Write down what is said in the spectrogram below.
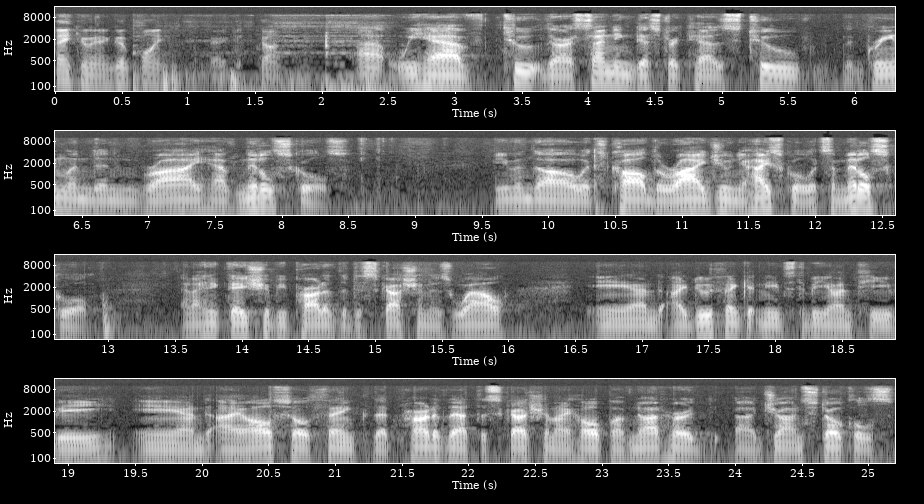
Thank you, Ann, good point. Very good. John? Uh, We have two, our sending district has two, Greenland and Rye have middle schools. Even though it's called the Rye Junior High School, it's a middle school. And I think they should be part of the discussion as well. And I do think it needs to be on TV. And I also think that part of that discussion, I hope, I've not heard uh, John Stokel's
